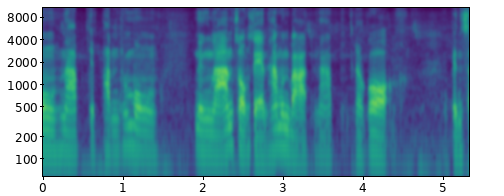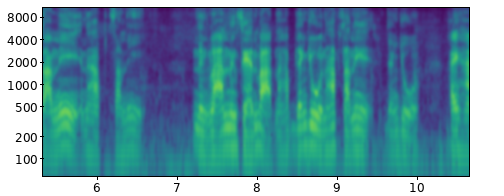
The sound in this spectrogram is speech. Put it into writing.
งนะครับ7,000ชั่วโมง1ล้าน2แสน5หมื่นบาทนะครับ แล้วก็เป็นซันนี่นะครับซันนี่1ล้าน1แสนบาทนะครับ ยังอยู่นะครับซันนี่ยังอยู่ใครหา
